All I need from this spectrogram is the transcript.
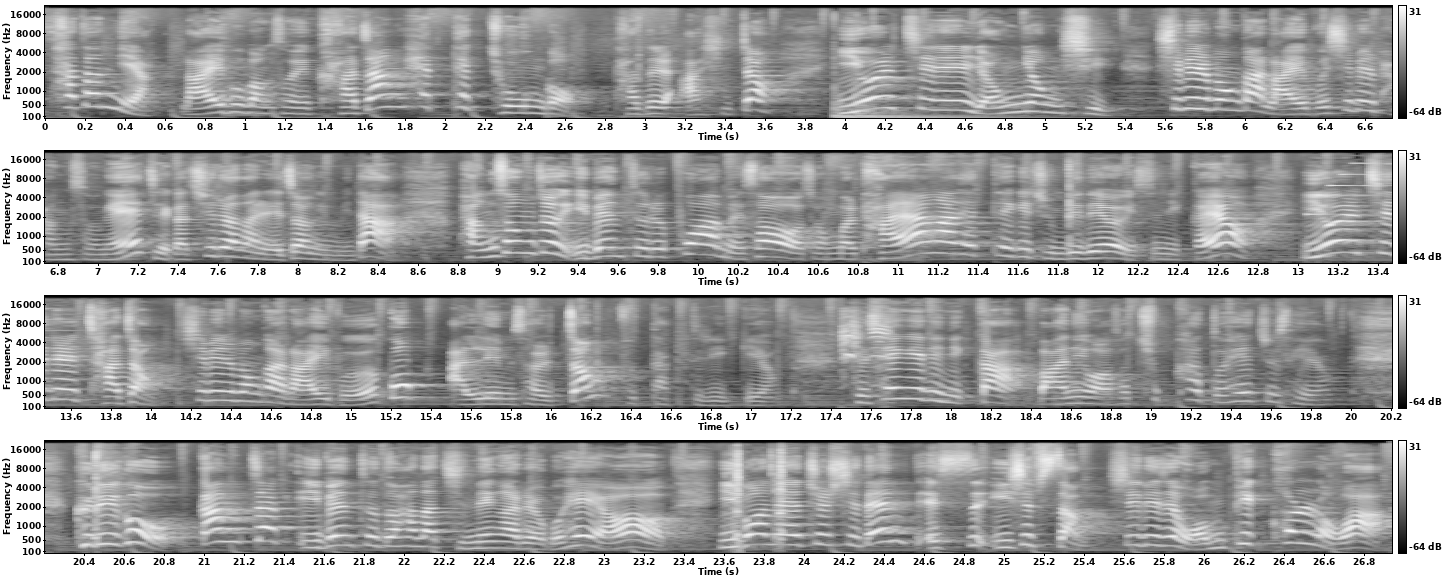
사전 예약 라이브 방송이 가장 혜택 좋은 거 다들 아시죠? 2월 7일 00시 11번가 라이브 10일 방송에 제가 출연할 예정입니다. 방송 중 이벤트를 포함해서 정말 다양한 혜택이 준비되어 있으니까요. 2월 7일 자정 11번가 라이브 꼭 알림 설정 부탁드릴게요. 제 생일이니까 많이 와서 축하도 해주세요. 그리고 깜짝 이벤트도 하나 진행하려고 해요. 이번에 출시된 S23 시리즈 원픽 컬러와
